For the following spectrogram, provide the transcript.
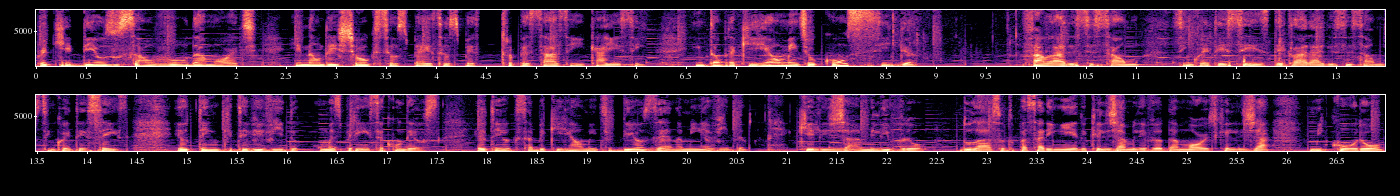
Porque Deus o salvou da morte e não deixou que seus pés, tropeçassem e caíssem. Então, para que realmente eu consiga falar esse Salmo 56, declarar esse Salmo 56, eu tenho que ter vivido uma experiência com Deus. Eu tenho que saber que realmente Deus é na minha vida, que Ele já me livrou do laço do passarinheiro, que Ele já me livrou da morte, que Ele já me curou,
